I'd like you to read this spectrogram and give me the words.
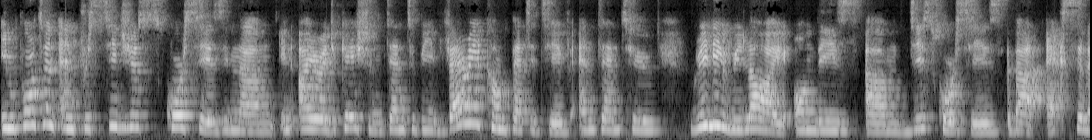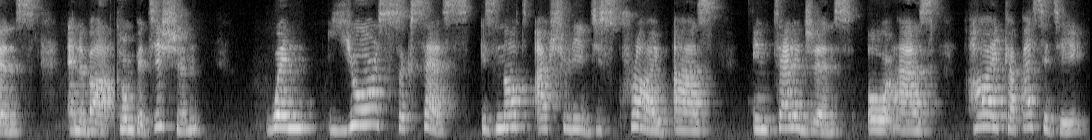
important and prestigious courses in, um, in higher education tend to be very competitive and tend to really rely on these um, discourses about excellence and about competition, when your success is not actually described as intelligence or as high capacity,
